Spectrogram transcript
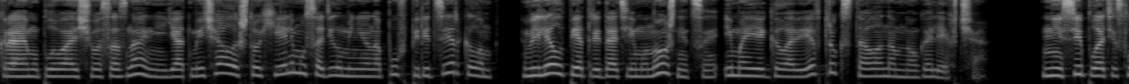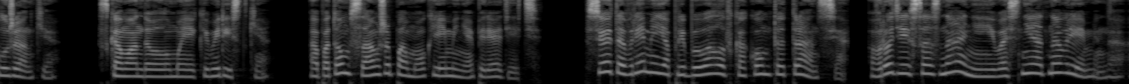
Краем уплывающего сознания я отмечала, что Хельм усадил меня на пуф перед зеркалом, велел Петре дать ему ножницы, и моей голове вдруг стало намного легче. «Неси платье служанки», — скомандовала моей камеристке а потом сам же помог ей меня переодеть. Все это время я пребывала в каком-то трансе, вроде и в сознании, и во сне одновременно.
